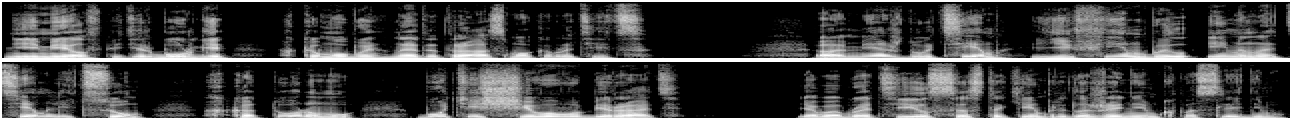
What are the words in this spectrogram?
не имел в Петербурге, к кому бы на этот раз мог обратиться. А между тем Ефим был именно тем лицом, к которому, будь из чего выбирать, я бы обратился с таким предложением к последнему.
